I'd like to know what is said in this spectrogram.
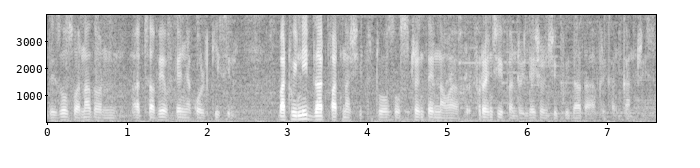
There's also another one at Survey of Kenya called KISIM. But we need that partnership to also strengthen our friendship and relationship with other African countries.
